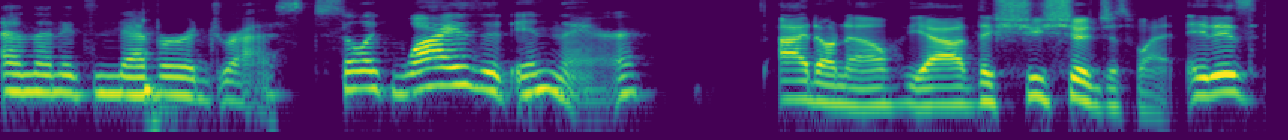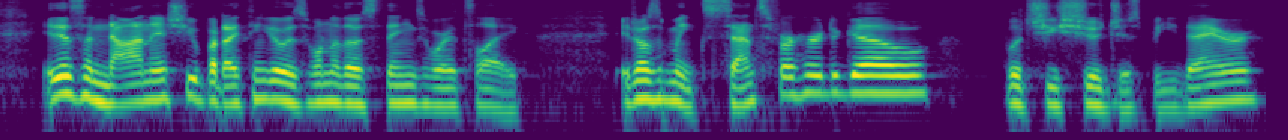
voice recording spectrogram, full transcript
and then it's never addressed. So like why is it in there? I don't know. Yeah, they, she should just went. It is it is a non-issue, but I think it was one of those things where it's like it doesn't make sense for her to go, but she should just be there.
